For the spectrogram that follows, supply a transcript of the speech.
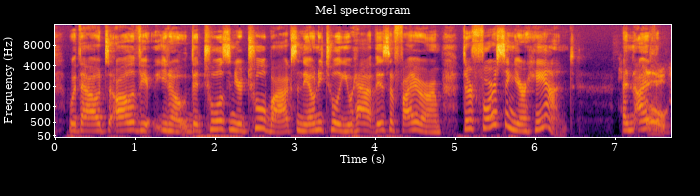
without all of your you know the tools in your toolbox and the only tool you have is a firearm they're forcing your hand and i Oh,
